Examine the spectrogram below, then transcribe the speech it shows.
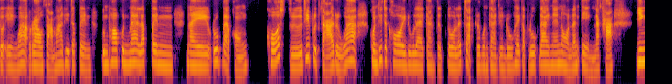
ตัวเองว่าเราสามารถที่จะเป็นคุณพ่อคุณแม่และเป็นในรูปแบบของ โค้ชหรือที่ปรึกษาหรือว่าคนที่จะคอยดูแลการเติบโต และจัดกระบวนการเรียนรู้ให้กับลูกได้แน่นอนนั่นเองนะคะ ยิ่ง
